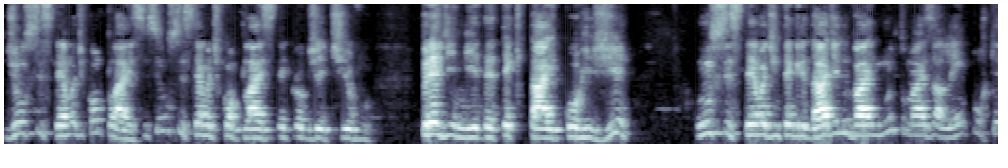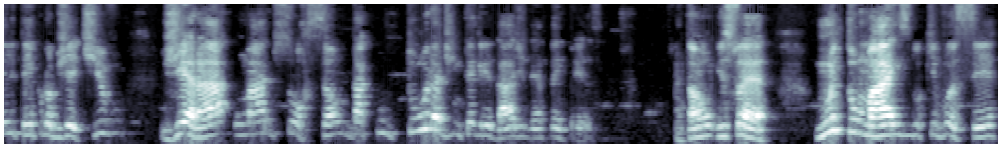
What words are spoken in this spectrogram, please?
de um sistema de compliance. Se um sistema de compliance tem por objetivo prevenir, detectar e corrigir, um sistema de integridade ele vai muito mais além porque ele tem por objetivo gerar uma absorção da cultura de integridade dentro da empresa. Então, isso é muito mais do que você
